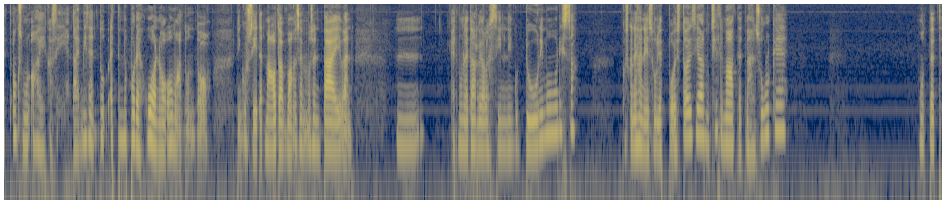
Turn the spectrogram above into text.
että onko mulla aika siihen, tai miten, että mä pode huonoa omatuntoa niin kuin siitä, että mä otan vaan semmoisen päivän, mm, että mun ei tarvi olla siinä niin kuin duunimoodissa, koska nehän ei sulje pois toisiaan, mutta silti mä ajattelin, että vähän sulkee. Mutta että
